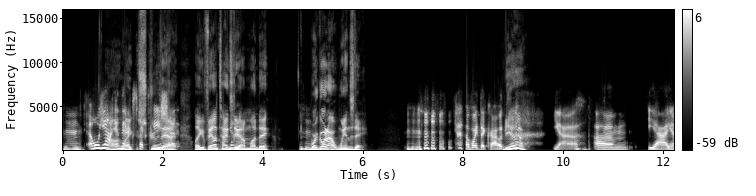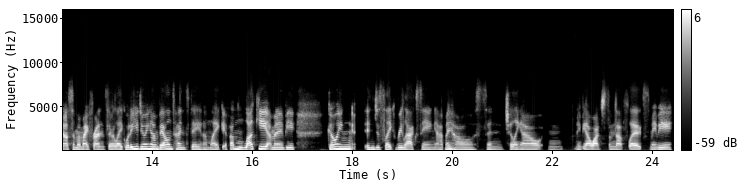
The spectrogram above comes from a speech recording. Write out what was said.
Mhm. Oh yeah, Uh, and the like screw that like valentine's day on a monday Mhm. we're going out wednesday Avoid the crowds. yeah Yeah. Um yeah, you know, some of my friends they're like, "What are you doing on Valentine's Day?" And I'm like, "If I'm lucky, I'm going to be going and just like relaxing at my house and chilling out and maybe I'll watch some Netflix. Maybe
